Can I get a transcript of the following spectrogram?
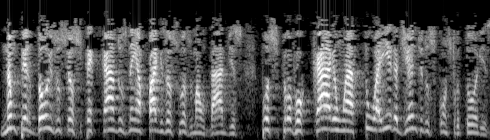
Não perdoes os seus pecados, nem apagues as suas maldades, pois provocaram a tua ira diante dos construtores.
